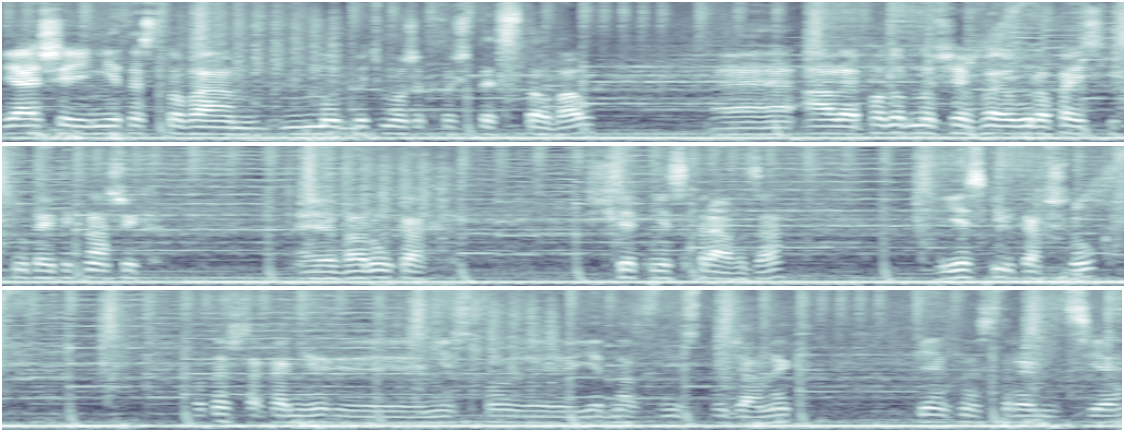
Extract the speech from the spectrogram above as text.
Ja jeszcze jej nie testowałem, być może ktoś testował, e, ale podobno się w europejskich tutaj tych naszych e, warunkach świetnie sprawdza. Jest kilka sztuk. To też taka nie, y, y, jedna z niespodzianek. Piękne strelicje.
